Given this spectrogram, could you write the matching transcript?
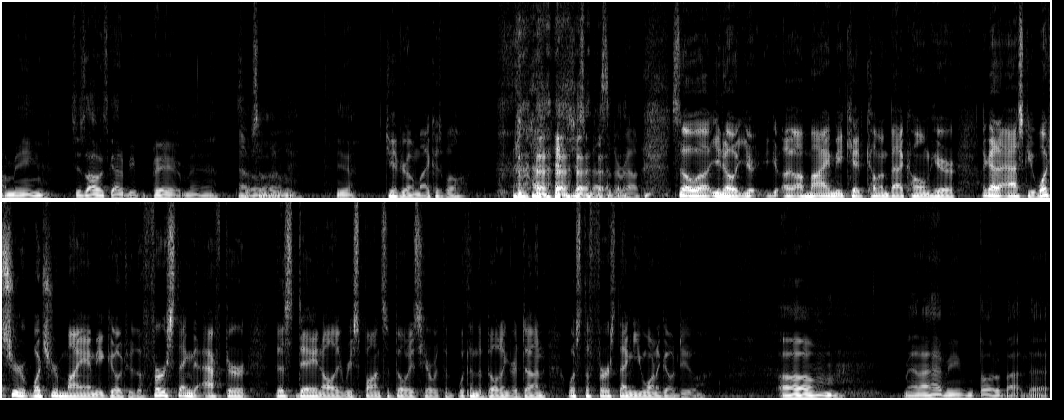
I mean, just always got to be prepared, man. Absolutely. So, um, yeah. Do you have your own mic as well? just messing around. So uh, you know, you're, you're, a Miami kid coming back home here. I got to ask you, what's your what's your Miami go to? The first thing that after this day and all your responsibilities here with the, within the building are done, what's the first thing you want to go do? Um, man, I haven't even thought about that.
